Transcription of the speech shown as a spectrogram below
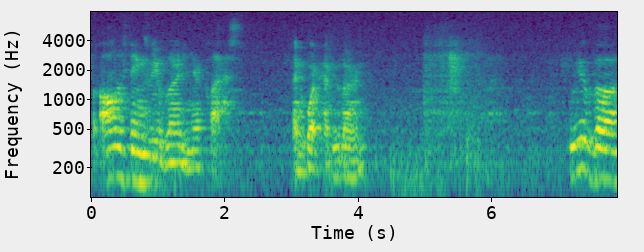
for all the things we have learned in your class. And what have you learned? We have, uh,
